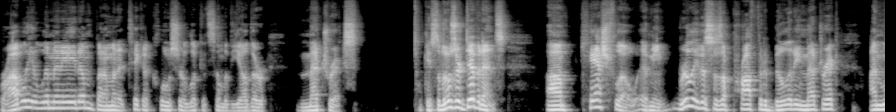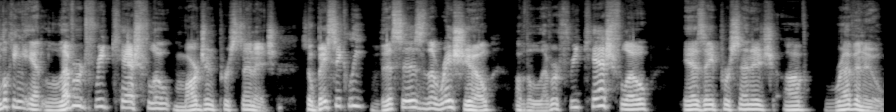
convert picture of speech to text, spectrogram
probably eliminate them, but I'm going to take a closer look at some of the other metrics. Okay, so those are dividends. Um, cash flow. I mean, really, this is a profitability metric. I'm looking at levered free cash flow margin percentage. So basically, this is the ratio of the levered free cash flow as a percentage of revenue.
